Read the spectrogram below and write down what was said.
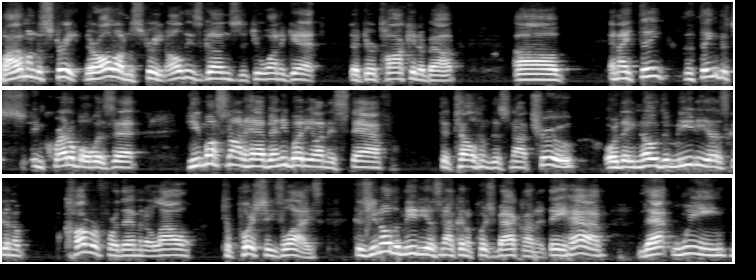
buy them on the street. They're all on the street. All these guns that you want to get that they're talking about. Uh, and I think the thing that's incredible is that he must not have anybody on his staff to tell him that's not true, or they know the media is going to cover for them and allow to push these lies. Because you know the media is not going to push back on it. They have that wing.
